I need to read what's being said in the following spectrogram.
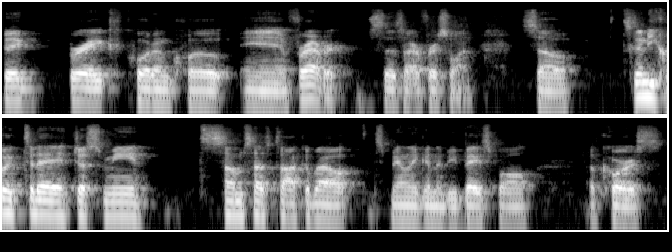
big break, quote unquote, in forever. So this is our first one. So it's gonna be quick today, just me. Some stuff to talk about. It's mainly gonna be baseball, of course,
